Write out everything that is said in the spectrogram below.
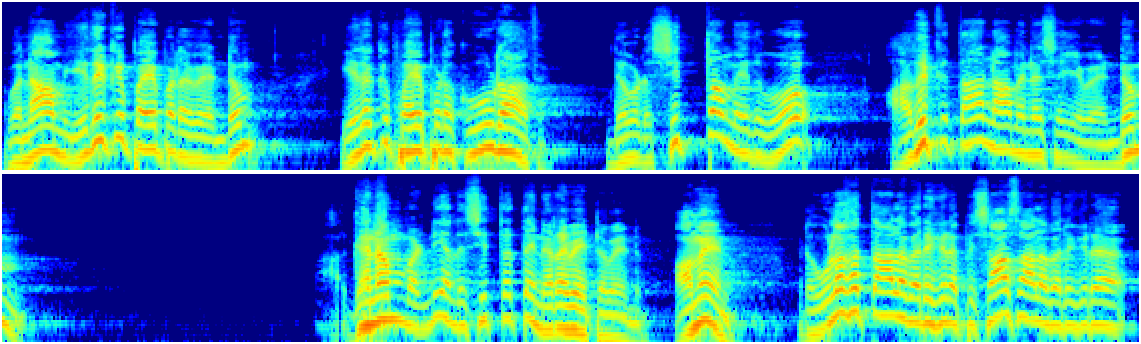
அப்ப நாம் எதுக்கு பயப்பட வேண்டும்? எதுக்கு பயப்படக்கூடாது? தேவோட சித்தம் எதுவோ அதுக்குத்தான் நாம் என்ன செய்ய வேண்டும்? கனம் பண்ணி அந்த சித்தத்தை நிறைவேற்ற வேண்டும். ஆமேன். இந்த வருகிற பிசாசால வருகிற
